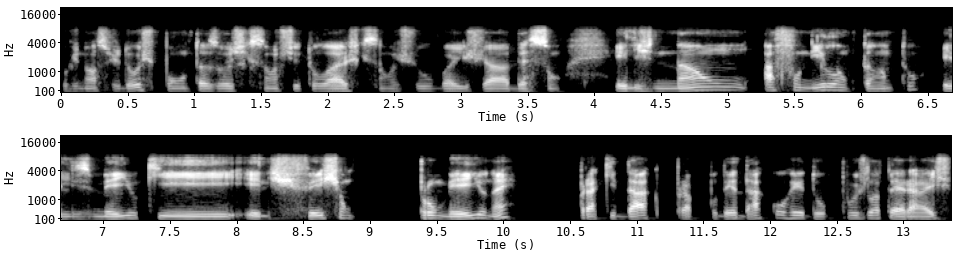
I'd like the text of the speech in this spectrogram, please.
Os nossos dois pontas hoje, que são os titulares, que são Juba e Jaderson, eles não afunilam tanto, eles meio que eles fecham para o meio, né? Para que dá para poder dar corredor para os laterais.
